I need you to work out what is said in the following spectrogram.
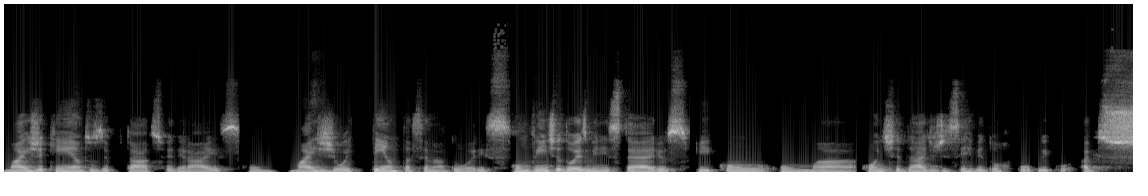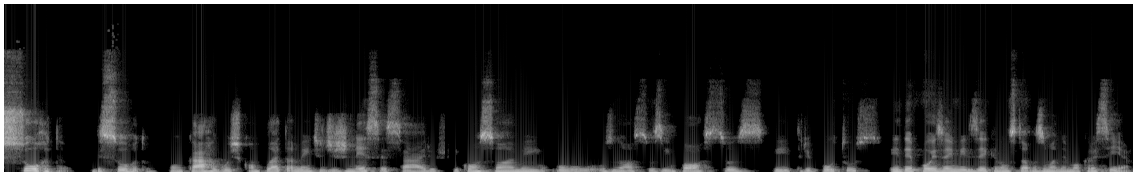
mais de 500 deputados federais, com mais de 80 senadores, com 22 ministérios e com um uma quantidade de servidor público absurda, absurdo, com cargos completamente desnecessários que consomem o, os nossos impostos e tributos, e depois vem me dizer que não estamos numa democracia.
